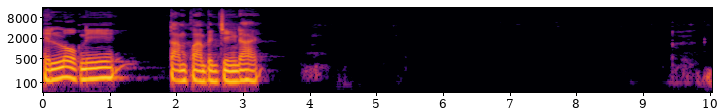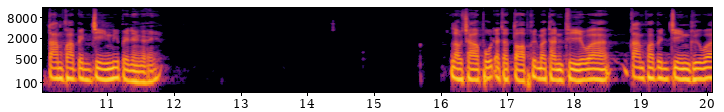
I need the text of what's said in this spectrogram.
เห็นโลกนี้ตามความเป็นจริงได้ ตามความเป็นจริงนี่เป็นยังไง เราชาวพุทธอาจจะตอบขึ้นมาทันทีว่าตามความเป็นจริงคือว่า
